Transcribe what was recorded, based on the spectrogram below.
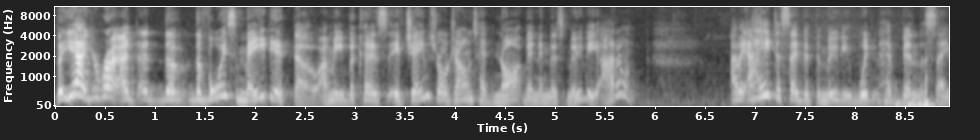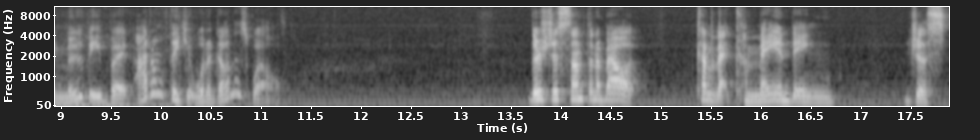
But yeah, you're right. I, I, the the voice made it though. I mean, because if James Earl Jones had not been in this movie, I don't. I mean, I hate to say that the movie wouldn't have been the same movie, but I don't think it would have done as well. There's just something about kind of that commanding, just,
